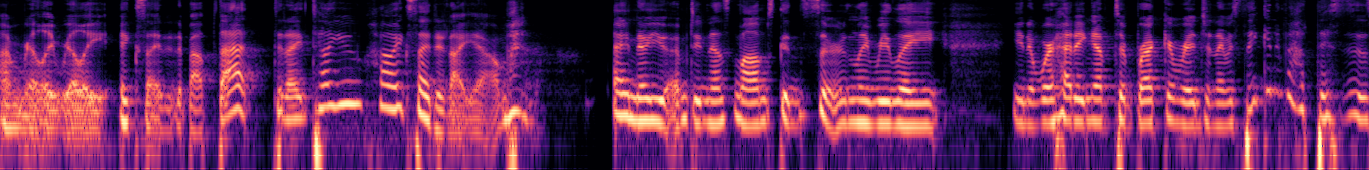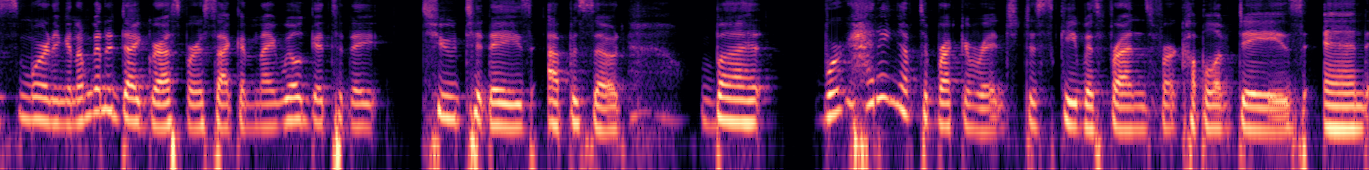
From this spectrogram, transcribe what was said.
I'm really, really excited about that. Did I tell you how excited I am? I know you empty nest moms can certainly relate. You know, we're heading up to Breckenridge, and I was thinking about this this morning, and I'm going to digress for a second, and I will get today to today's episode. But we're heading up to Breckenridge to ski with friends for a couple of days. And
